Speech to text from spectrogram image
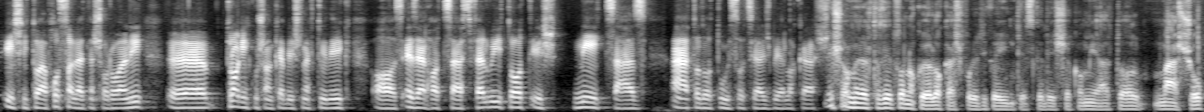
és így tovább hosszan lehetne sorolni, tragikusan kevésnek tűnik az 1600 felújított és 400 átadott új szociális bérlakás. És amellett azért vannak olyan lakáspolitikai intézkedések, ami által mások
